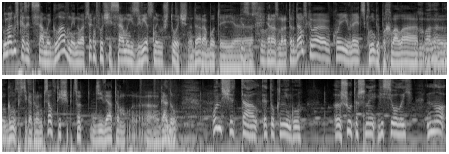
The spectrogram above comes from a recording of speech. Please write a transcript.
не могу сказать самой главной, но во всяком случае самой известной уж точно, да, работой Безусловно. Эразма Роттердамского, кое является книга «Похвала, «Похвала э, глупости». глупости», которую он написал в 1509 э, году. Он считал эту книгу э, шуточной, веселой, но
